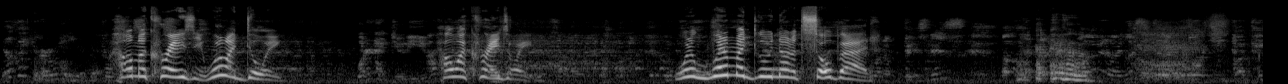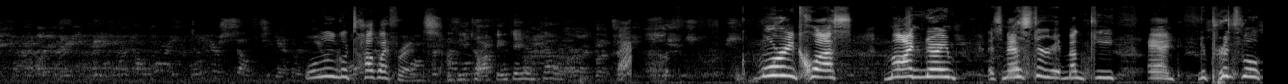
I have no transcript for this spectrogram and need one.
You look like Ernie. How am I crazy? What am I doing? What did I do to you? How am I crazy? What what am I doing now that's so bad? Business? Pull yourself together. Well, I'm gonna go talk to my friends. Is he talking to himself? Morning class. My name is Mr. Monkey, and the principal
